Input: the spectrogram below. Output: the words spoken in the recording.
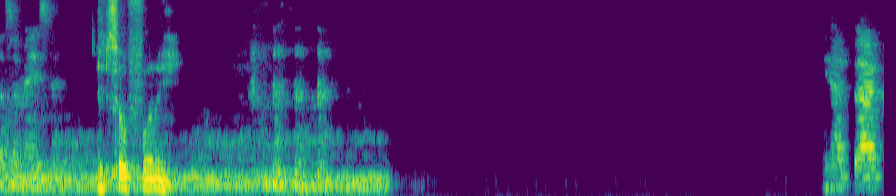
That's amazing. It's so funny. He had bad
